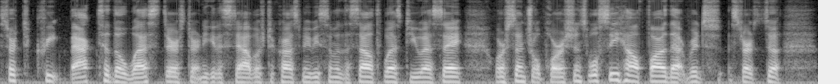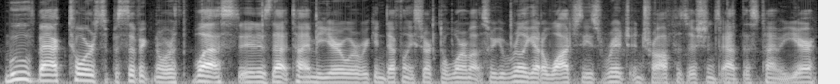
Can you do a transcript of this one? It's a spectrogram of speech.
start to creep back to the west there, starting to get established across maybe some of the southwest USA or central portions. We'll see how far that ridge starts to move back towards the Pacific Northwest. It is that time of year where we can definitely start to warm up. So you really got to watch these ridge and trough positions at this time of year.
